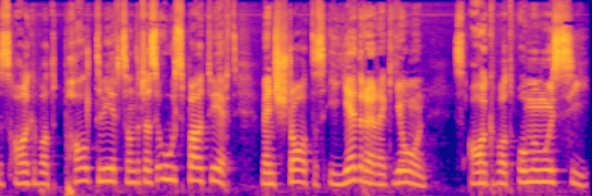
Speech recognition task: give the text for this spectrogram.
dass das Angebot behalten wird, sondern dass es ausgebaut wird. Wenn steht, dass in jeder Region das Angebot um muss sein,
